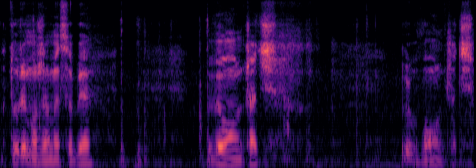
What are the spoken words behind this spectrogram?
który możemy sobie wyłączać lub włączać.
